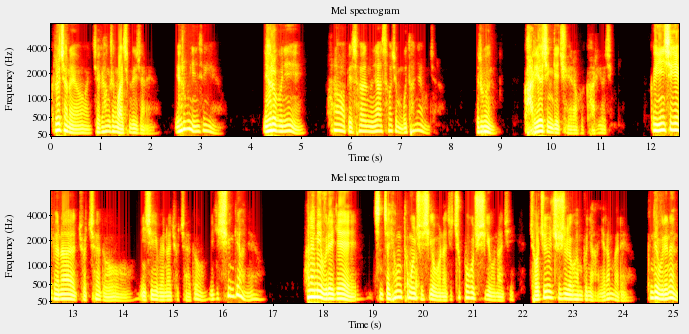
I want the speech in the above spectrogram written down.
그렇잖아요. 제가 항상 말씀드리잖아요. 여러분 인생이에요. 여러분이 하나님 앞에 서느냐, 서지 못하냐 문제라. 여러분, 가려진 게 죄라고, 가려진 게. 그 인식의 변화조차도, 인식의 변화조차도 이게 쉬운 게 아니에요. 하나님이 우리에게 진짜 형통을 주시기 원하지, 축복을 주시기 원하지, 저주를 주시려고 한 분이 아니란 말이에요. 근데 우리는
